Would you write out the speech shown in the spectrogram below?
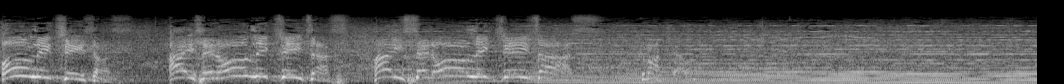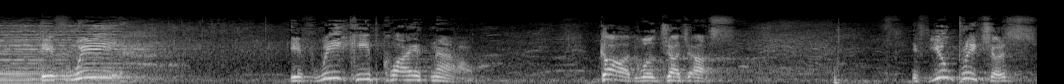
Only Jesus. I said only Jesus. I said only Jesus. Come on, fella. If we if we keep quiet now, God will judge us. If you preachers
